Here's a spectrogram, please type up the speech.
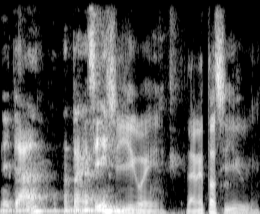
¿Neta? ¿No tan así? Sí, güey. La neta sí, güey.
